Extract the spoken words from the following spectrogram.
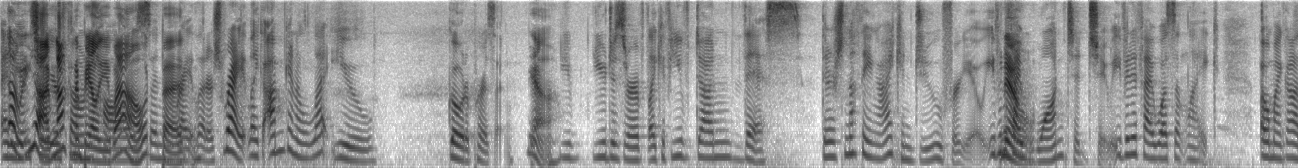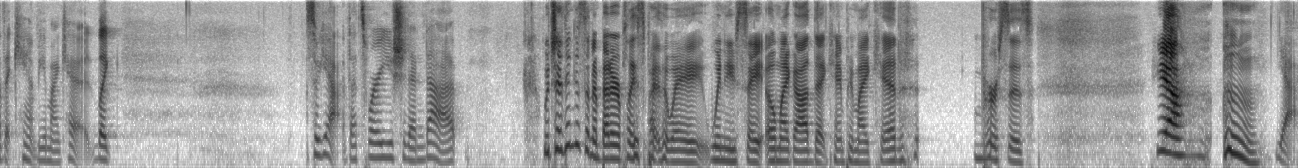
and Oh, answer yeah, I'm your not gonna phone bail you calls out, and but- write letters. Right, like I'm going to let you go to prison. Yeah. You you deserve like if you've done this, there's nothing I can do for you. Even if I No. wanted to. Even if I wasn't like, "Oh my god, that can't be my kid." Like So yeah, that's where you should end up. Which I think is in a better place, by the way, when you say, "Oh my God, that can't be my kid," versus, "Yeah, Yeah.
